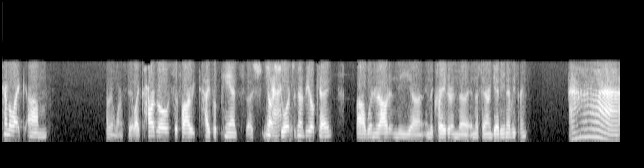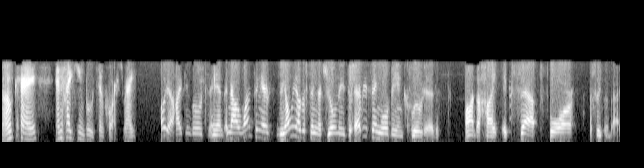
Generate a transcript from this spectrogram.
kind of like um, I don't want to say it, like cargo safari type of pants. Uh, sh- you know, yeah. shorts are going to be okay uh, when you're out in the uh, in the crater in the in the Serengeti and everything. Ah, okay. And hiking boots, of course, right? Oh yeah, hiking boots. And now one thing is the only other thing that you'll need to everything will be included on the hike except for a sleeping bag.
